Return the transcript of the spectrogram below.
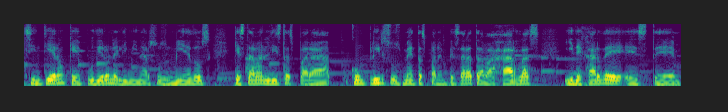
sintieron que pudieron eliminar sus miedos, que estaban listas para cumplir sus metas, para empezar a trabajarlas y dejar de este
